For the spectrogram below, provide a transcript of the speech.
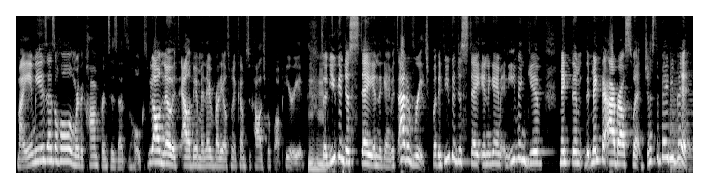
Miami is as a whole and where the conference is as a whole. Because we all know it's Alabama and everybody else when it comes to college football, period. Mhm. So if you can just stay in the game, it's out of reach. But if you can just stay in the game and even give, make them, make their eyebrows sweat just a baby bit,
